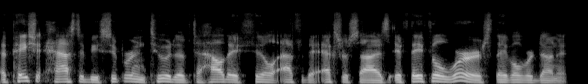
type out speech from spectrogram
a patient has to be super intuitive to how they feel after they exercise. If they feel worse, they've overdone it.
